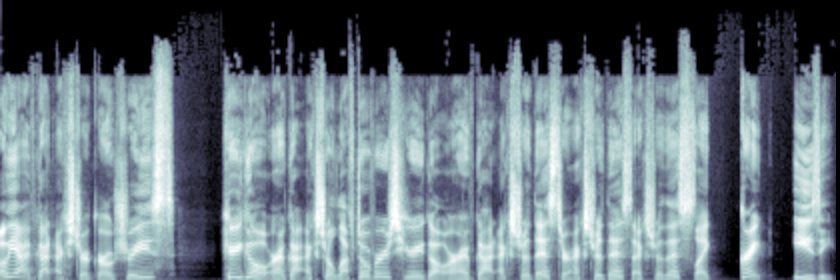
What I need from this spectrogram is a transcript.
oh yeah, I've got extra groceries. Here you go. Or I've got extra leftovers. Here you go. Or I've got extra this or extra this, extra this. Like, great, easy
